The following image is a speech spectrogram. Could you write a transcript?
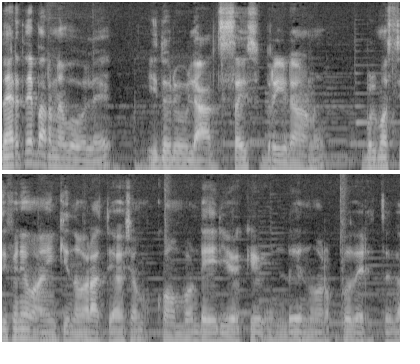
നേരത്തെ പറഞ്ഞ പോലെ ഇതൊരു ലാർജ് സൈസ് ബ്രീഡാണ് ബുൾ വാങ്ങിക്കുന്നവർ അത്യാവശ്യം കോമ്പൗണ്ട് ഏരിയ ഒക്കെ ഉണ്ട് എന്ന് ഉറപ്പ് വരുത്തുക.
